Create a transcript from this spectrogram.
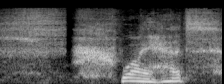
Boy, that's.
